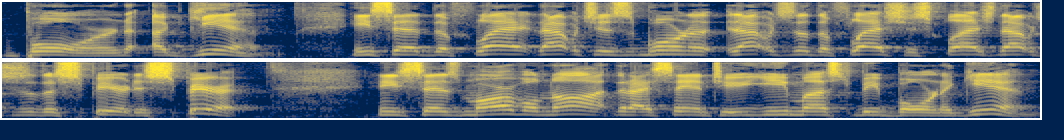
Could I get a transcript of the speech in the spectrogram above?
born again. He said, The flesh, that which is born, that which is of the flesh is flesh, that which is of the spirit is spirit. He says, Marvel not that I say unto you, ye must be born again.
